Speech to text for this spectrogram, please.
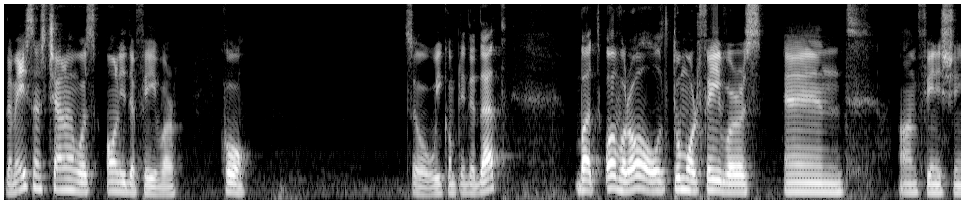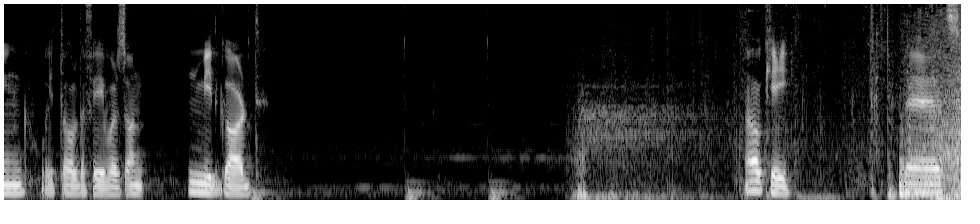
the Mason's challenge was only the favor. Cool. So we completed that. But overall, two more favors and I'm finishing with all the favors on Midgard. Okay, let's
